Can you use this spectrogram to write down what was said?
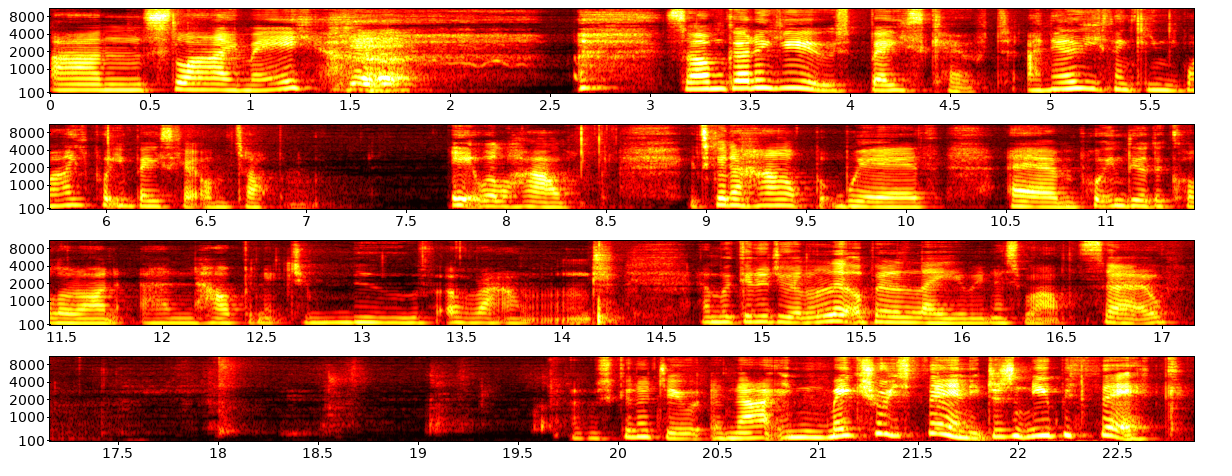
and slimy. so I'm going to use base coat. I know you're thinking, why are you putting base coat on top? It will help. It's going to help with um, putting the other colour on and helping it to move around. And we're going to do a little bit of layering as well. So I'm just going to do it and, that, and make sure it's thin. It doesn't need to be thick.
